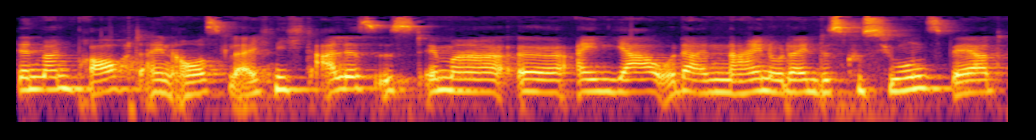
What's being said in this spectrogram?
Denn man braucht einen Ausgleich. Nicht alles ist immer äh, ein Ja oder ein Nein oder ein Diskussionswert.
